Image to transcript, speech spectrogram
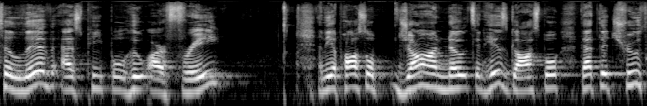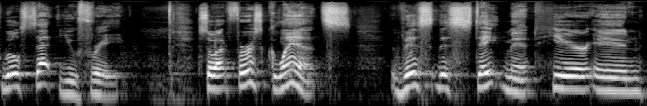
to live as people who are free. And the apostle John notes in his gospel that the truth will set you free. So at first glance, this, this statement here in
